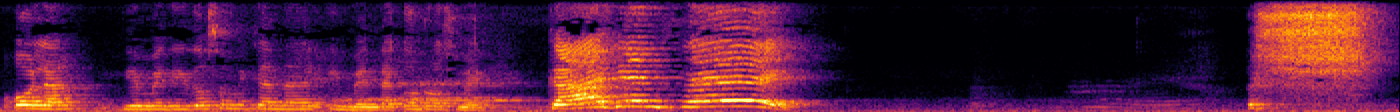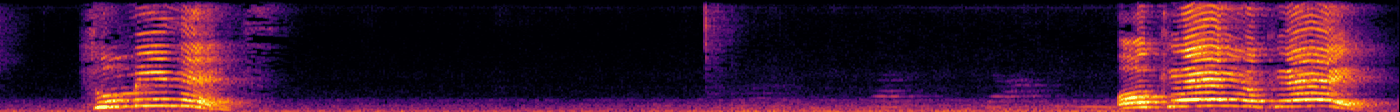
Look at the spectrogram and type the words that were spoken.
Hola, bienvenidos a mi canal Inventa con Rosmer. ¡Cállense! Shh, two minutes. Okay.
